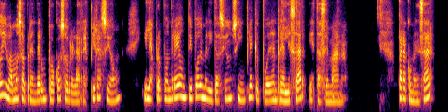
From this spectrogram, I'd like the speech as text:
Hoy vamos a aprender un poco sobre la respiración y les propondré un tipo de meditación simple que pueden realizar esta semana. Para comenzar,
